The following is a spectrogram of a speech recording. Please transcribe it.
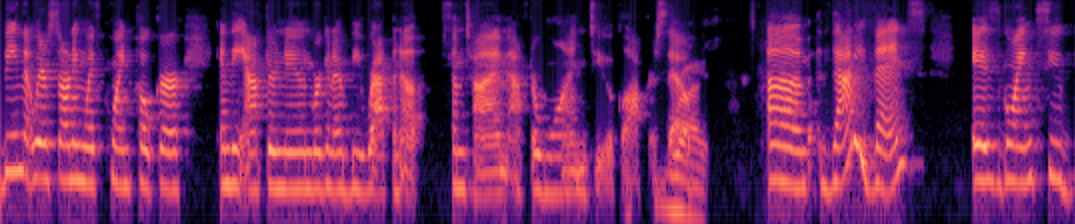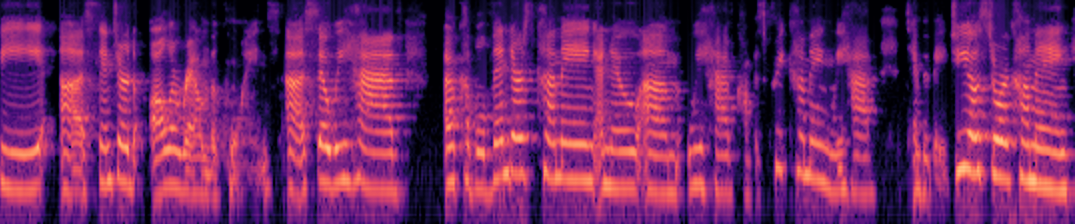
being that we're starting with coin poker in the afternoon, we're going to be wrapping up sometime after one, two o'clock or so. Right. Um, that event is going to be uh, centered all around the coins. Uh, so we have a couple vendors coming. I know um, we have Compass Creek coming. We have Tampa Bay Geo Store coming.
